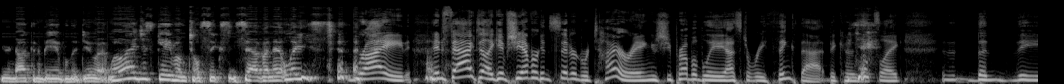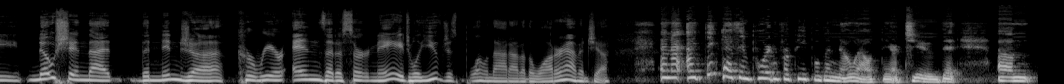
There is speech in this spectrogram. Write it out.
you're not going to be able to do it. Well, I just gave them till 67 at least. right. In fact, like if she ever considered retiring, she probably has to rethink that because it's like the, the notion that the ninja career ends at a certain age. Well, you've just blown that out of the water, haven't you? And I, I think that's important for people to know out there too, that um,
